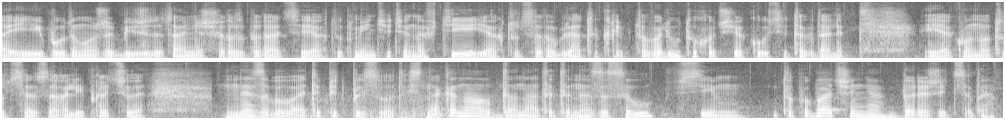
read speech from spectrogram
І будемо вже більш детальніше розбиратися, як тут мінтити NFT, як тут заробляти криптовалюту, хоч якусь і так далі. І як воно тут все взагалі працює. Не забувайте підписуватись на канал, донатити на ЗСУ. Всім до побачення, бережіть себе.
